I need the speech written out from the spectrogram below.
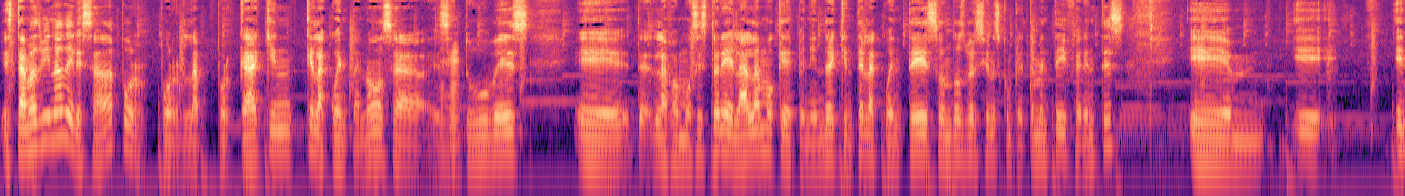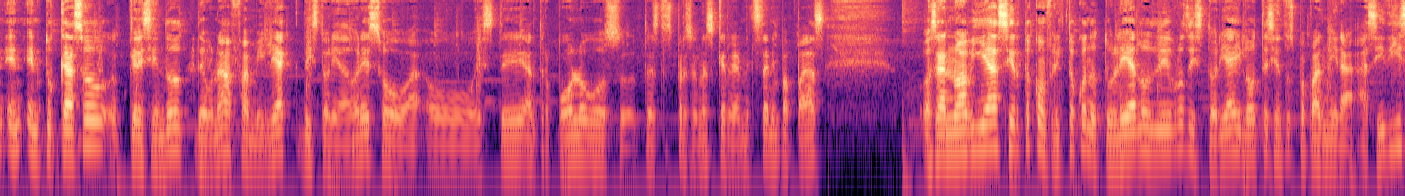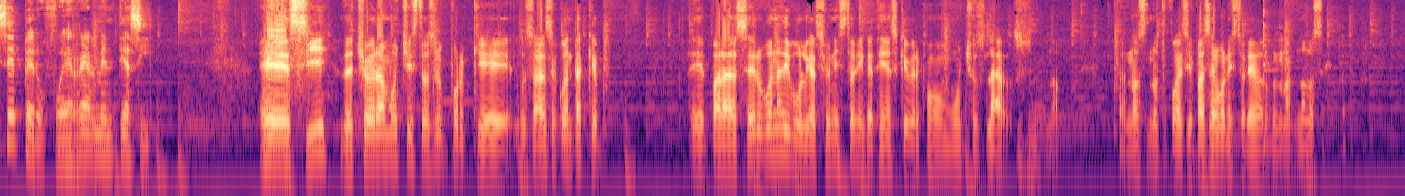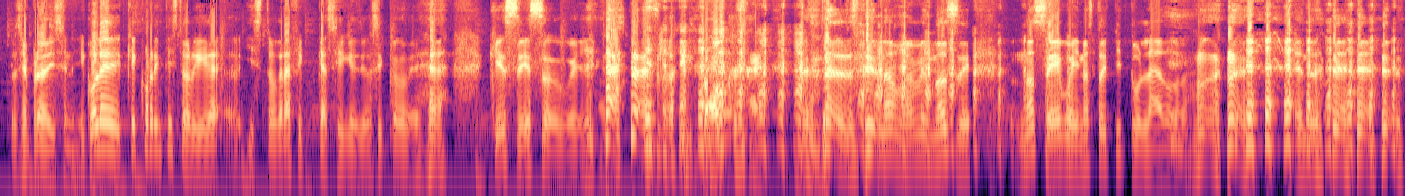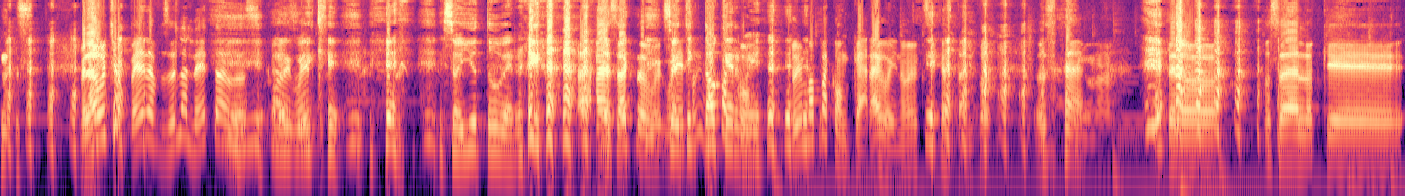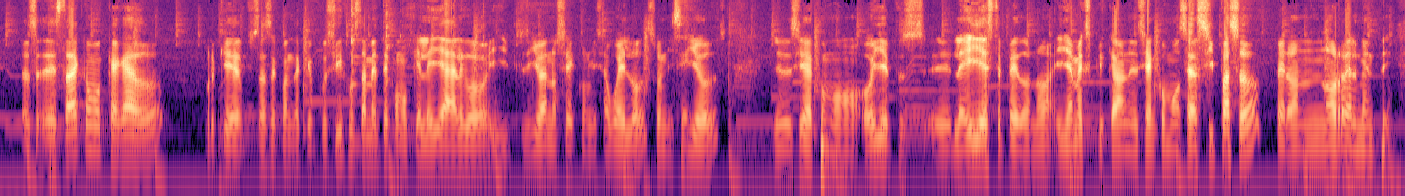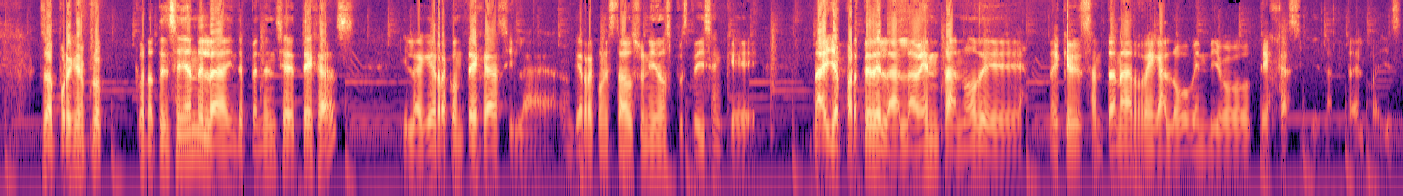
está más bien aderezada por, por, la, por cada quien que la cuenta, ¿no? O sea, si tú ves eh, la famosa historia del Álamo, que dependiendo de quién te la cuente, son dos versiones completamente diferentes. Em, eh, en, tu caso, creciendo de una familia de historiadores o, o, este, antropólogos o todas estas personas que realmente están empapadas, o sea, no había cierto conflicto cuando tú leías los libros de historia y luego te decían tus papás, mira, así dice, pero fue realmente así. Eh, sí, de hecho era muy chistoso porque, o sea, se cuenta que eh, para hacer buena divulgación histórica tienes que ver como muchos lados, ¿no? O sea, no, no, te puedo decir, para ser buen historiador, no, no lo sé siempre me dicen, ¿y cuál qué corriente histográfica sigues? Yo así como de, ¿qué es eso, güey? no mames, no sé, no sé, güey, no estoy titulado. me da mucha pena, pues es la neta, güey. soy youtuber. exacto, güey. Soy tiktoker, güey. Soy un mapa con cara, güey, no me exijas tanto. O sea, pero, o sea, lo que o sea, estaba como cagado porque pues hace cuenta que pues sí, justamente como que leía algo y pues iba, no sé, con mis abuelos o mis tíos, yo decía como, oye, pues eh, leí este pedo, ¿no? Y ya me explicaban, me decían como, o sea, sí pasó, pero no realmente. O sea, por ejemplo, cuando te enseñan de la independencia de Texas y la guerra con Texas y la guerra con Estados Unidos, pues te dicen que Ah, y aparte de la, venta, ¿no? De, que Santana regaló, vendió Texas y la mitad del país.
